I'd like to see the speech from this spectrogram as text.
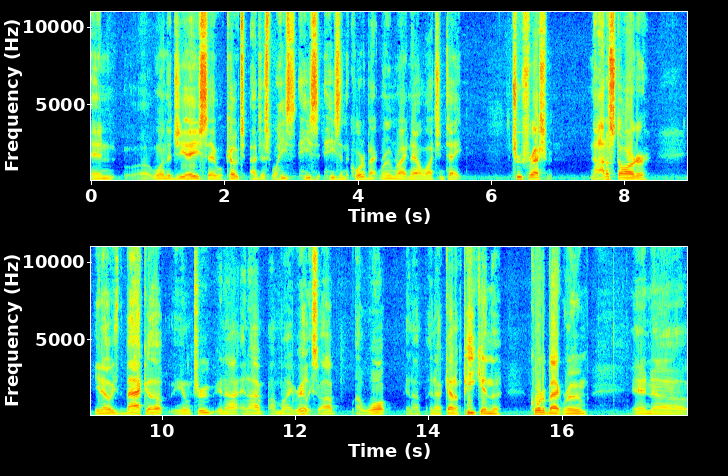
and uh, one of the GAs said, well, coach, I just well he's he's he's in the quarterback room right now watching tape. True freshman, not a starter. You know, he's the backup. You know, true. And I and I I'm like really. So I I walk and I and I kind of peek in the quarterback room, and uh,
